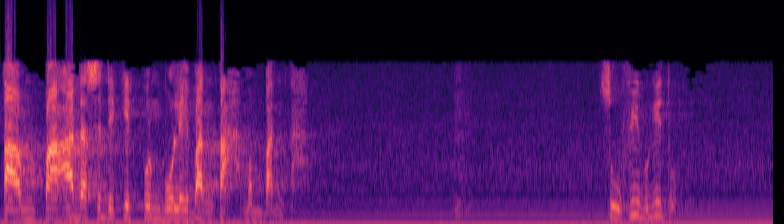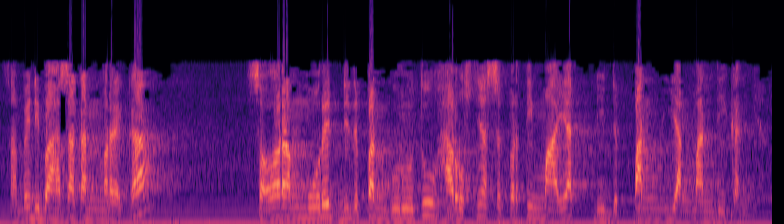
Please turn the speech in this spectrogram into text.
Tanpa ada sedikit pun boleh bantah membantah. Sufi begitu. Sampai dibahasakan mereka seorang murid di depan guru itu harusnya seperti mayat di depan yang mandikannya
